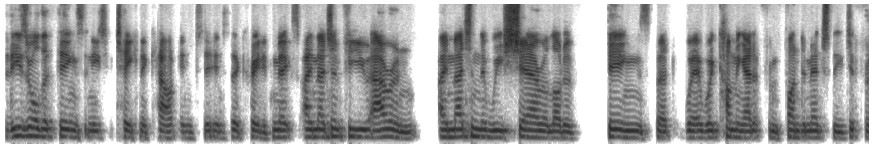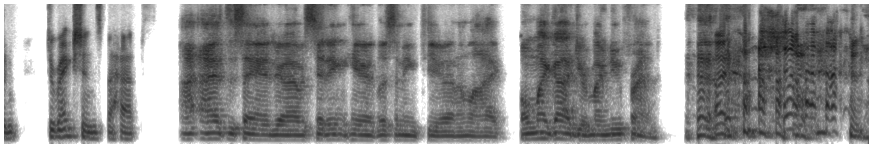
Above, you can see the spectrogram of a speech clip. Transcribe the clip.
these are all the things that need to be taken account into into the creative mix i imagine for you aaron i imagine that we share a lot of things but we're, we're coming at it from fundamentally different directions perhaps I, I have to say, Andrew, I was sitting here listening to you, and I'm like, "Oh my God, you're my new friend." I,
